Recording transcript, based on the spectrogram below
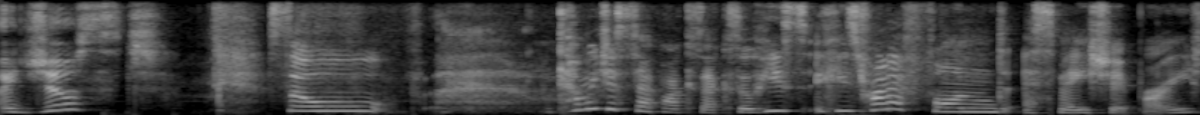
I just. So, can we just step back a sec? So he's he's trying to fund a spaceship, right?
